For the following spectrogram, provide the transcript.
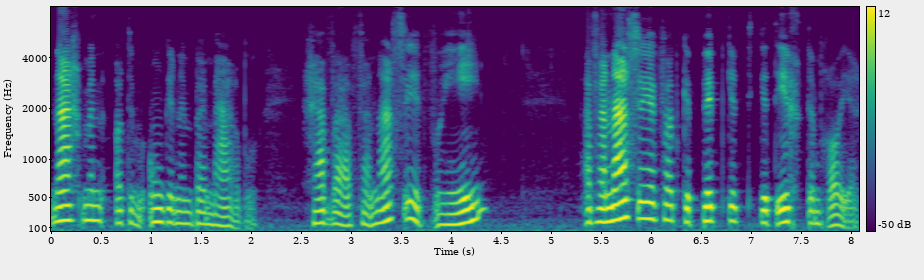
Nachmen hat ihm ungenehm bei Marbo. Chava Afanassiev, wohin? Afanassiev hat gepippt Gedicht dem Reuer.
